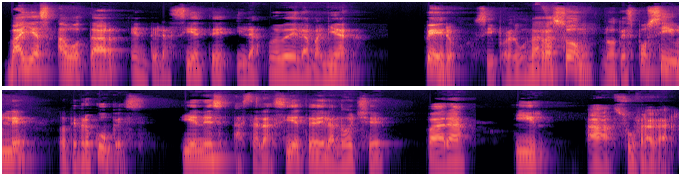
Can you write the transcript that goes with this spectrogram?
vayas a votar entre las 7 y las 9 de la mañana. Pero si por alguna razón no te es posible, no te preocupes tienes hasta las 7 de la noche para ir a sufragar.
